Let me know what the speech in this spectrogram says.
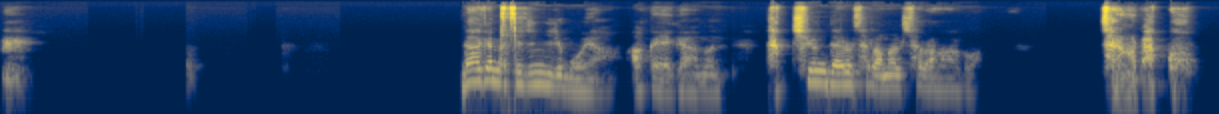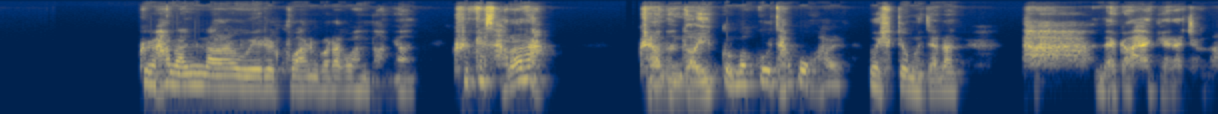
나에게 맡겨진 일이 뭐야? 아까 얘기하면 닥치는 대로 사람을 사랑하고 사랑을 받고 그 하나님 나라 의를 구하는 거라고 한다면 그렇게 살아라. 그러면 너 입고 먹고 자고 할 의식적 문제는 다 내가 해결해 주마.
